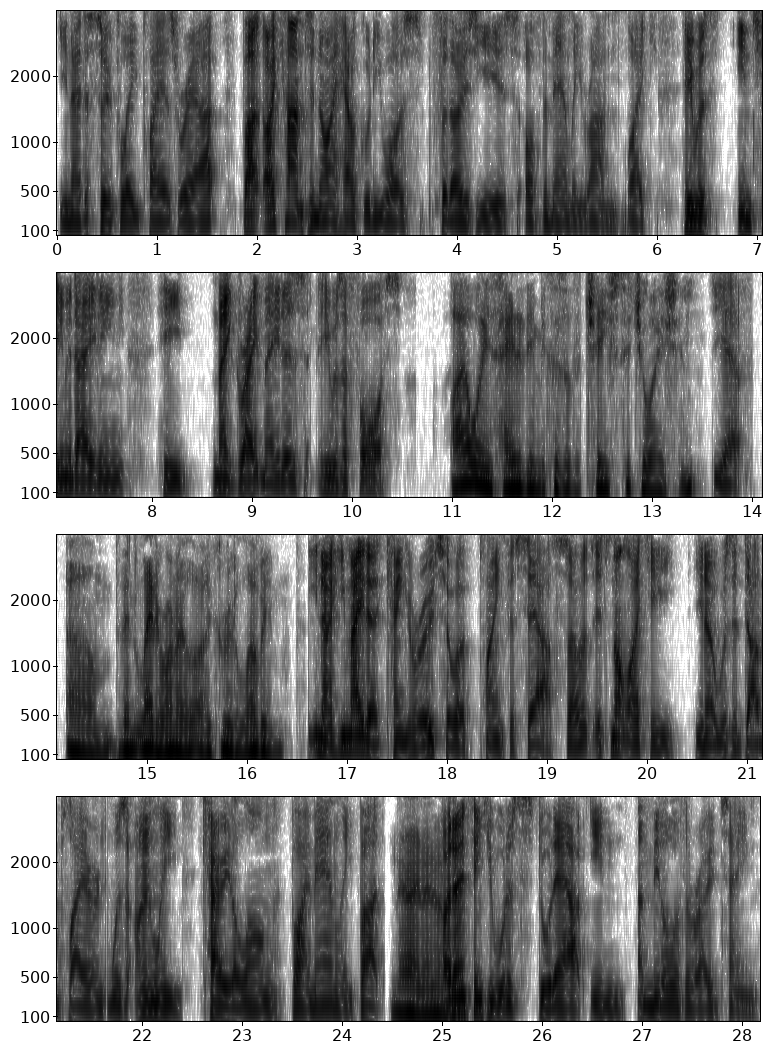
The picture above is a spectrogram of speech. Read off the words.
you know the Super League players were out. But I can't deny how good he was for those years of the manly run. Like he was intimidating. He made great meters. He was a force. I always hated him because of the Chiefs situation. Yeah. Um, but then later on, I, I grew to love him. You know, he made a kangaroo tour playing for South, so it- it's not like he, you know, was a dud player and was only carried along by Manly. But No, no, no. I don't think he would have stood out in a middle of the road team,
